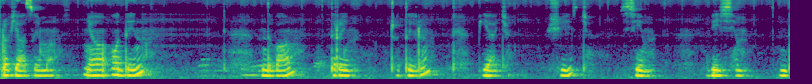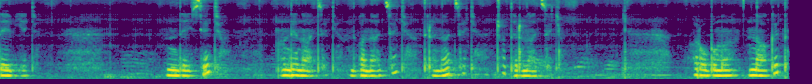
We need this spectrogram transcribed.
пров'язуємо 1, 2, 3, 4, 5, 6, 7, 8, 9, 10, 11, 12, 13, 14. Робимо накид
